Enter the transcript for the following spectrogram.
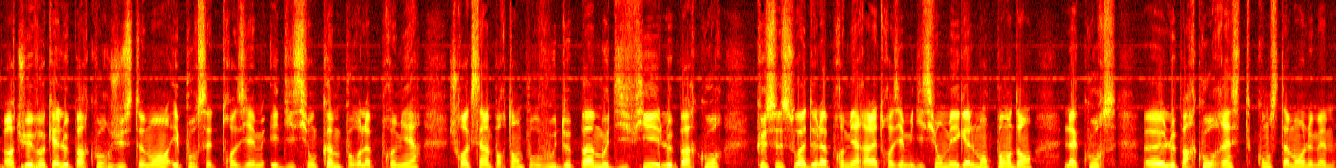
Alors tu évoquais le parcours justement, et pour cette troisième édition comme pour la première, je crois que c'est important pour vous de ne pas modifier le parcours, que ce soit de la première à la troisième édition, mais également pendant la course, euh, le parcours reste constamment le même.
